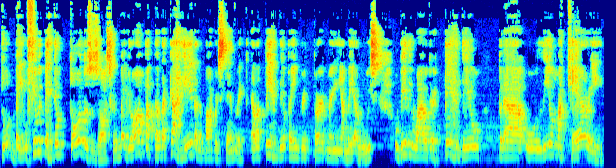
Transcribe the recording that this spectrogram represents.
To... Bem, o filme perdeu todos os Oscars, o melhor papel da carreira da Barbara Stanwyck. Ela perdeu para Ingrid Bergman em A Meia Luz. O Billy Wilder perdeu para o Leo McCarey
